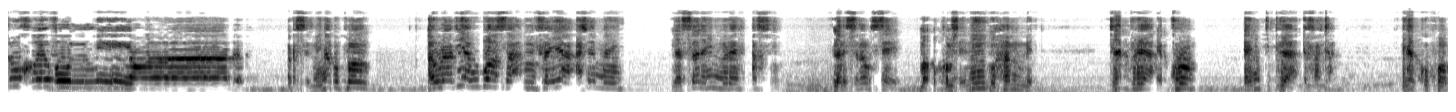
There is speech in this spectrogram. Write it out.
تخلف الميعاد. أكسمي نبو أو نادي أبو باسا مفيا أشمي نسال إمرا أسو نسال سي ما أكمشني محمد تبرا إقرام أنت بلا إفتح nyankopɔn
